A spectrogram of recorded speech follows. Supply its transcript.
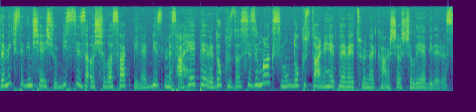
demek istediğim şey şu biz sizi aşılasak bile biz mesela HPV 9'da sizi maksimum 9 tane HPV türüne karşı aşılayabiliriz.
